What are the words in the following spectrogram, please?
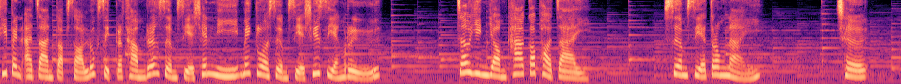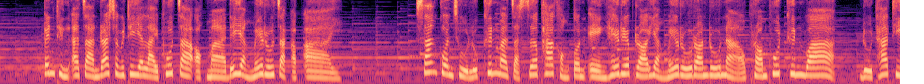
ที่เป็นอาจารย์กลับสอนลูกศิษย์กระทำเรื่องเสื่อมเสียเช่นนี้ ไม่กลัวเสื่อมเสียชื่อเสียงหรือ เจ้ายินยอมข้าก็พอใจ เสื่อมเสียตรงไหน เชอเป็นถึงอาจารย์ราชวิทยาลัยพูดจาออกมาได้อย่างไม่รู้จักอับอาย สร้างกวนฉูลุกขึ้นมาจัดเสื้อผ้าของตนเองให้เรียบร้อยอย่างไม่รู้ร้อนรู้หนาว พร้อมพูดขึ้นว่า ดูท่าที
